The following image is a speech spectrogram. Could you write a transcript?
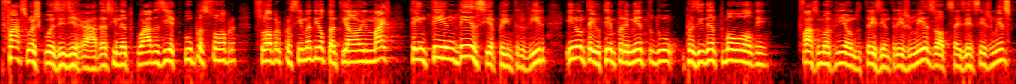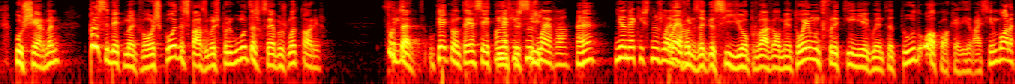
façam as coisas erradas, inadequadas e a culpa sobre, sobre para cima dele. Portanto, ele, além de mais, tem tendência para intervir e não tem o temperamento de um presidente de uma holding, que faz uma reunião de três em três meses ou de seis em seis meses com o Sherman para saber como é que vão as coisas, faz umas perguntas, recebe os relatórios. Sim. Portanto, o que, é que acontece é que. Onde é que isto nos leva? Hã? E onde é que isto nos leva? Leva-nos a CEO provavelmente ou é muito fraquinho e aguenta tudo, ou qualquer dia vai-se embora.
